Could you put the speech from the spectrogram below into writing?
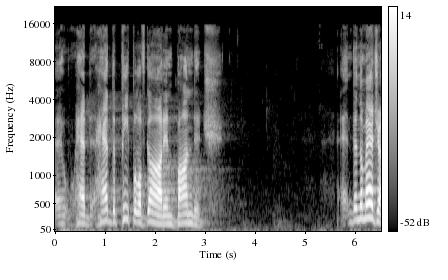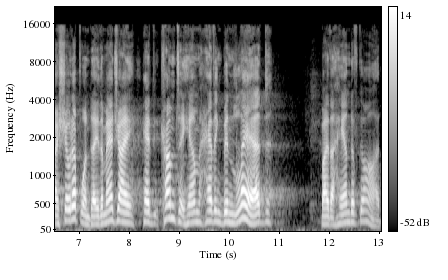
uh, had had the people of God in bondage. And then the Magi showed up one day. The Magi had come to him having been led by the hand of God.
